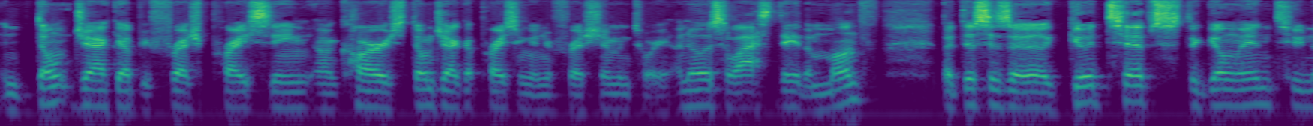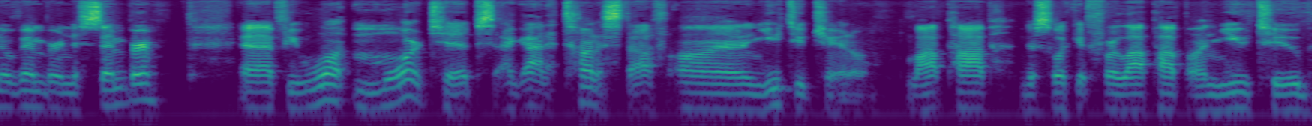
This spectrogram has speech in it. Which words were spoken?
And don't jack up your fresh pricing on cars. Don't jack up pricing on your fresh inventory. I know it's the last day of the month, but this is a good tips to go into November and December. Uh, if you want more tips, I got a ton of stuff on YouTube channel. Lot Pop. Just look it for Lot Pop on YouTube.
